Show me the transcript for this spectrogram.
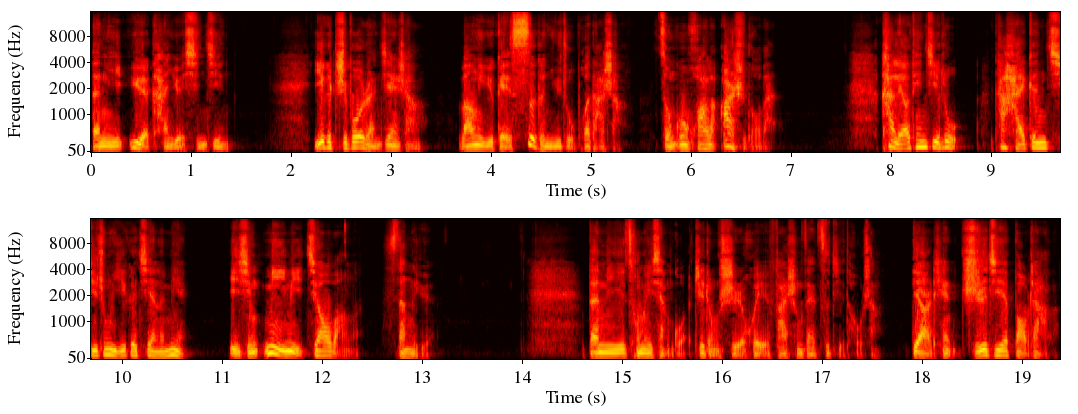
丹妮越看越心惊，一个直播软件上。王宇给四个女主播打赏，总共花了二十多万。看聊天记录，他还跟其中一个见了面，已经秘密交往了三个月。丹妮从没想过这种事会发生在自己头上，第二天直接爆炸了。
